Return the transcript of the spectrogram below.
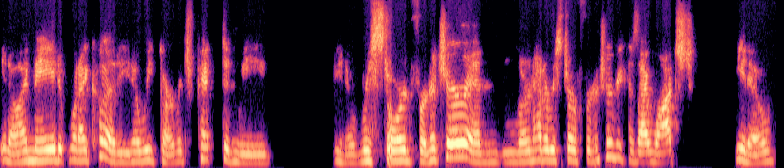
you know, I made what I could. You know, we garbage picked and we, you know, restored furniture and learned how to restore furniture because I watched, you know,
